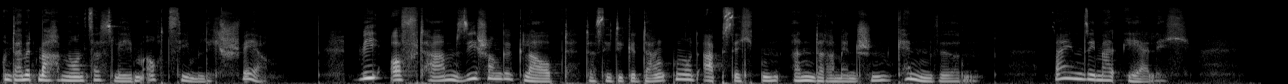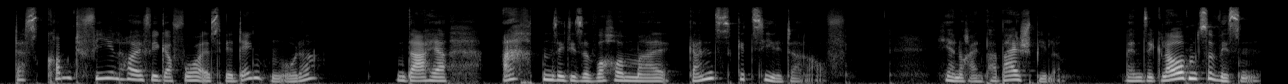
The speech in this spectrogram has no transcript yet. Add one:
Und damit machen wir uns das Leben auch ziemlich schwer. Wie oft haben Sie schon geglaubt, dass Sie die Gedanken und Absichten anderer Menschen kennen würden? Seien Sie mal ehrlich. Das kommt viel häufiger vor, als wir denken, oder? Daher achten Sie diese Woche mal ganz gezielt darauf. Hier noch ein paar Beispiele. Wenn Sie glauben zu wissen,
